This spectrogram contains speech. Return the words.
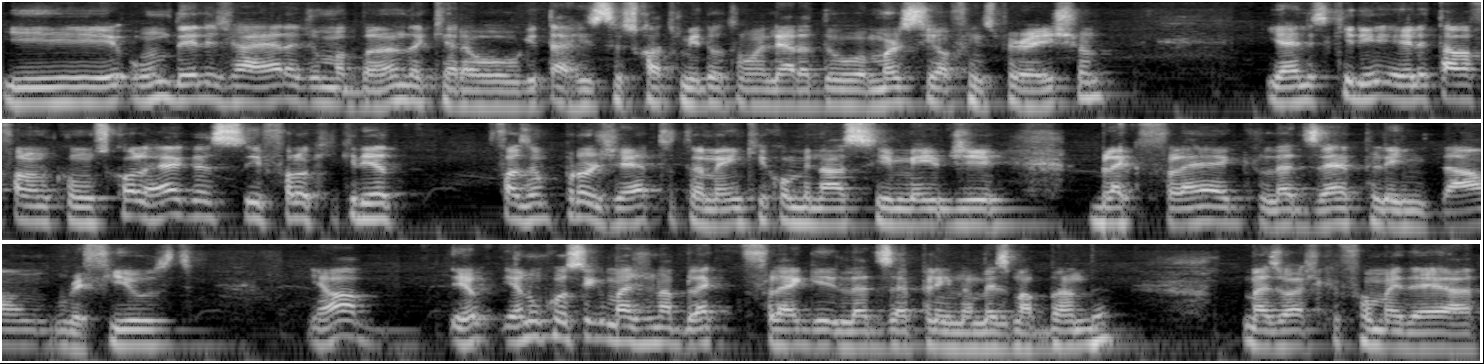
e um deles já era de uma banda, que era o guitarrista Scott Middleton, ele era do Mercy of Inspiration. E aí eles queriam, ele estava falando com uns colegas e falou que queria fazer um projeto também que combinasse meio de Black Flag, Led Zeppelin, Down, Refused. E é eu, eu não consigo imaginar Black Flag e Led Zeppelin na mesma banda, mas eu acho que foi uma ideia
